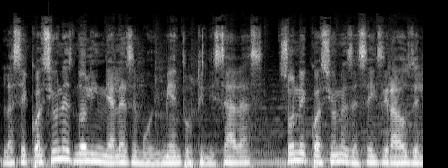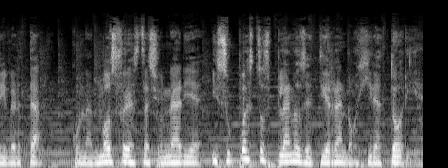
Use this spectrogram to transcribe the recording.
las ecuaciones no lineales de movimiento utilizadas son ecuaciones de 6 grados de libertad, con atmósfera estacionaria y supuestos planos de tierra no giratoria.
